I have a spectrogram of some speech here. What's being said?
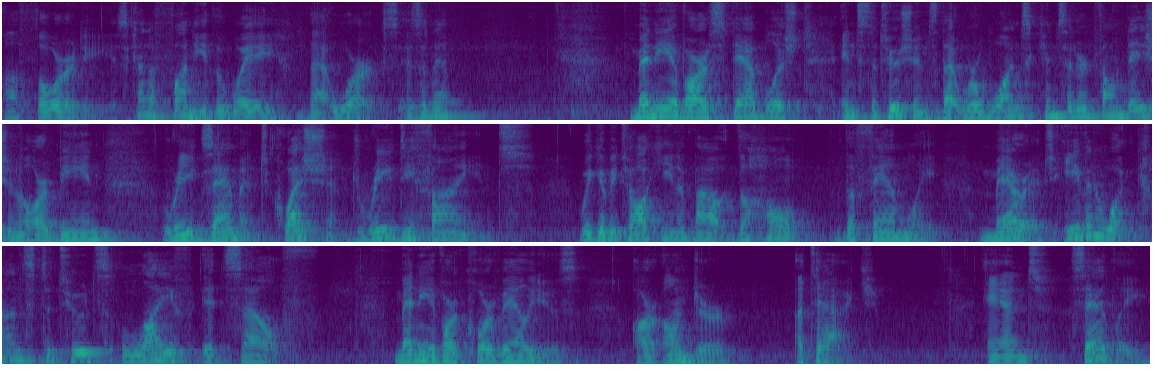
authority. It's kind of funny the way that works, isn't it? Many of our established institutions that were once considered foundational are being re examined, questioned, redefined. We could be talking about the home, the family, marriage, even what constitutes life itself. Many of our core values are under attack. And sadly,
